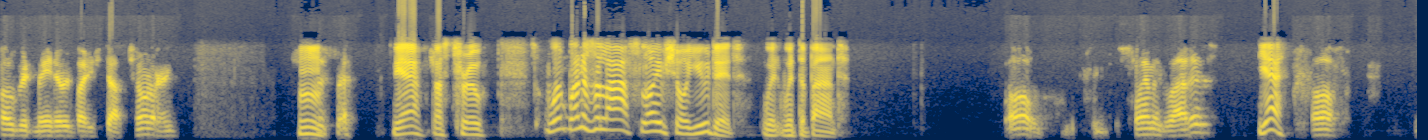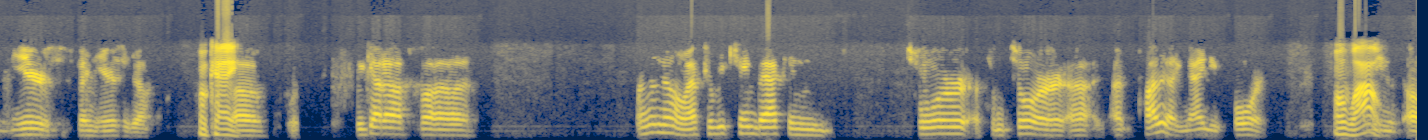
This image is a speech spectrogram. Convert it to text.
COVID made everybody stop touring. hmm. yeah, that's true. So when when was the last live show you did with with the band? oh, Slammin' Gladys. Yeah, Oh, years. It's been years ago. okay, Uh, we got off. Uh, I don't know. After we came back in tour from tour, uh, uh, probably like '94. oh wow, I mean, uh,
